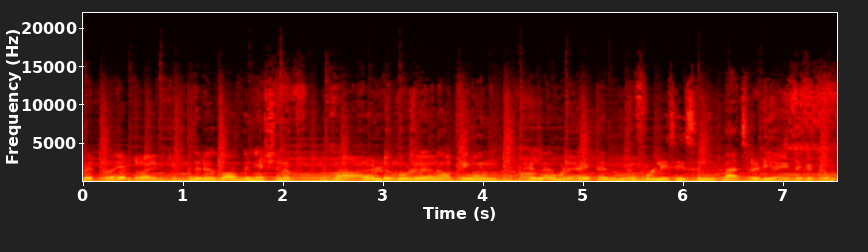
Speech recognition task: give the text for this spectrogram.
ബെറ്റർ ബെറ്റർ ആയിരിക്കും ഇതൊരു കോമ്പിനേഷൻ ഓഫ് ഓൾഡ് ഗോൾഡ്. നോക്കിങ്ങും എല്ലാം കൂടെ ആയിട്ട് നമുക്ക് ഫുള്ളി സീസൺ മാച്ച് റെഡി ആയിട്ട് കിട്ടുള്ളൂ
